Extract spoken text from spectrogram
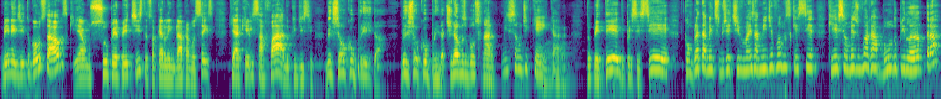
Benedito Gonçalves, que é um super petista, só quero lembrar para vocês, que é aquele safado que disse missão cumprida, missão cumprida, tiramos o Bolsonaro. Missão de quem, cara? Do PT, do PCC, completamente subjetivo, mas a mídia, vamos esquecer que esse é o mesmo vagabundo pilantra,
